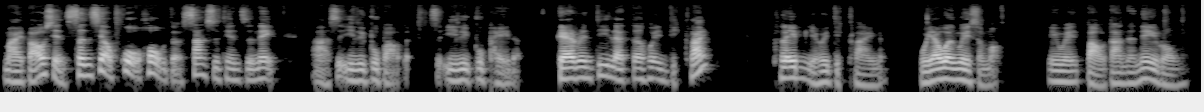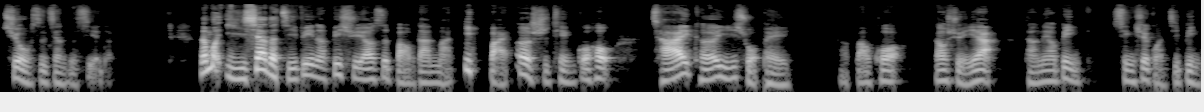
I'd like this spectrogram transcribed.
买保险生效过后的三十天之内啊，是一律不保的，是一律不赔的。Guarantee letter 会 decline，claim 也会 decline 的。不要问为什么，因为保单的内容就是这样子写的。那么以下的疾病呢，必须要是保单满一百二十天过后才可以索赔啊，包括高血压、糖尿病、心血管疾病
